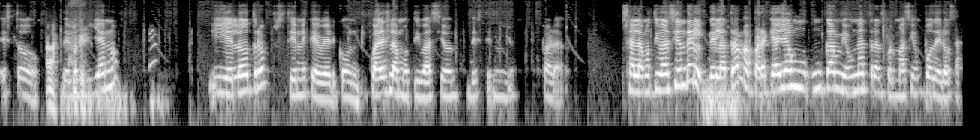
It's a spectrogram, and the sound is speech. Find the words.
esto Ah, de los villanos. Y el otro, pues tiene que ver con cuál es la motivación de este niño para. O sea, la motivación del- de la trama para que haya un, un cambio, una transformación poderosa.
